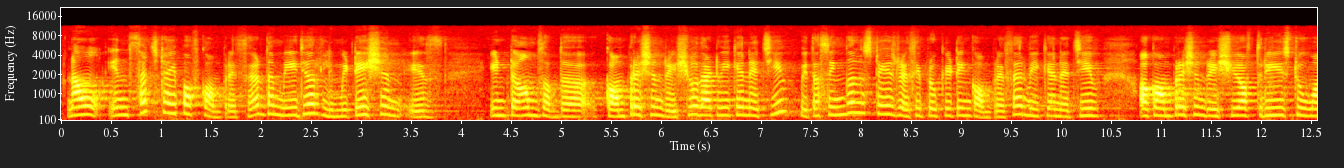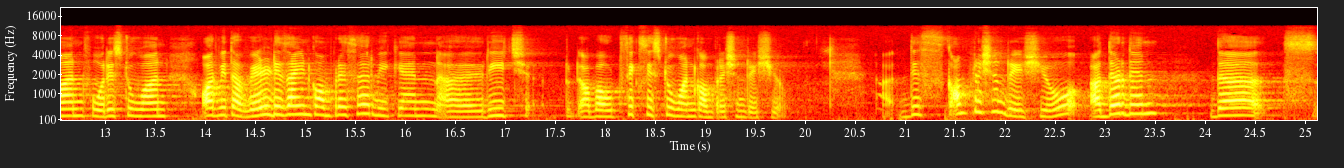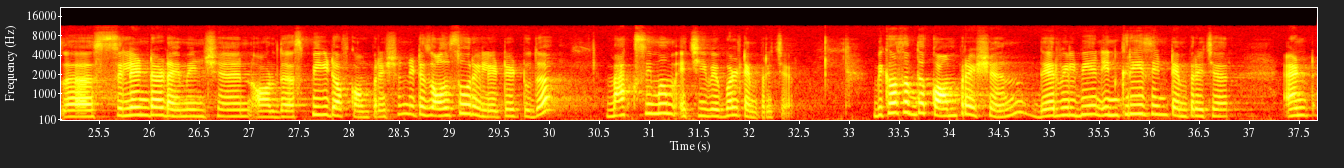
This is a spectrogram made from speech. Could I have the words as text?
Now in such type of compressor the major limitation is in terms of the compression ratio that we can achieve with a single stage reciprocating compressor we can achieve a compression ratio of 3 is to 1, 4 is to 1 or with a well designed compressor we can uh, reach about 6 is to 1 compression ratio. Uh, this compression ratio other than the uh, cylinder dimension or the speed of compression it is also related to the maximum achievable temperature. Because of the compression there will be an increase in temperature and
